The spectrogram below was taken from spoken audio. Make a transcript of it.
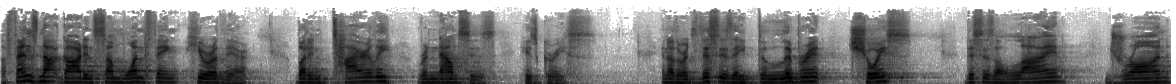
offends not God in some one thing here or there, but entirely renounces his grace. In other words, this is a deliberate choice. This is a line drawn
